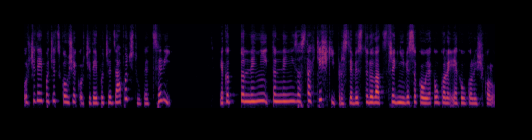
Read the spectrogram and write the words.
určitý počet zkoušek, určitý počet zápočtů. To je celý. Jako to není, to není zas tak těžký prostě vystudovat střední, vysokou, jakoukoliv, jakoukoliv školu.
